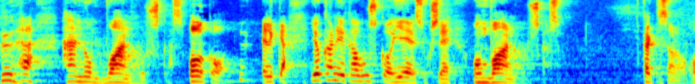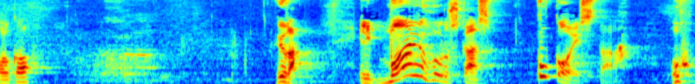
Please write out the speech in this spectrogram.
pyhä, hän on vanhurskas. Ok. Eli jokainen, joka uskoo Jeesukseen, on vanhurskas. Kaikki sanoo, ok? Hyvä. Eli vanhurskas kukoistaa. Uh.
